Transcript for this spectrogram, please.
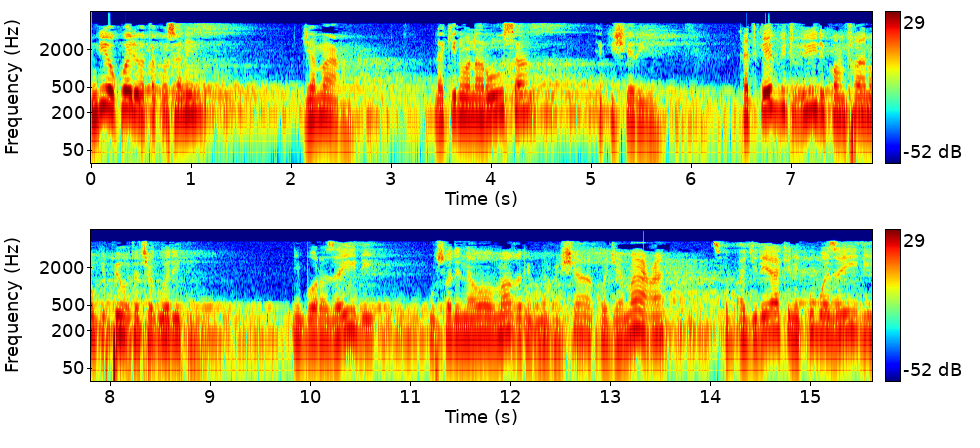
Ndio kweli watakosa nini? Jamaa. Lakini wana ruhusa kisheria. Katika hivi vitu viwili kwa mfano ukipewa utachagua lipi? Ni bora zaidi uswali na wao maghrib na isha kwa jamaa sababu ajili yake ni kubwa zaidi.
